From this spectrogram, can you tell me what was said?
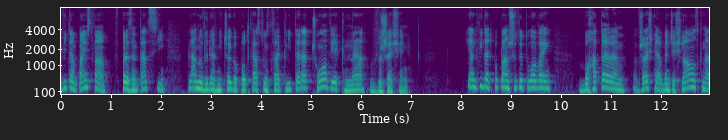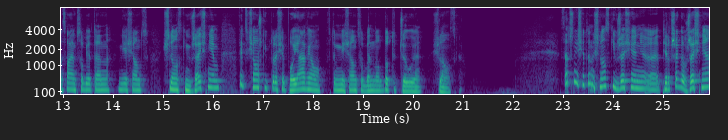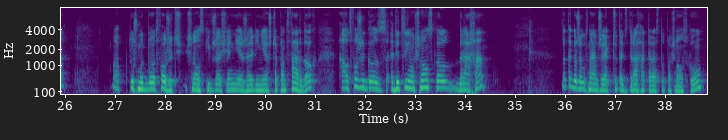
Witam Państwa w prezentacji planu wydawniczego podcastu Tak Litera Człowiek na wrzesień. Jak widać po planszy tytułowej, bohaterem września będzie Śląsk. Nazwałem sobie ten miesiąc Śląskim Wrześniem, więc książki, które się pojawią w tym miesiącu, będą dotyczyły Śląska. Zacznie się ten Śląski Wrzesień 1 e, września. No, któż mógłby otworzyć Śląski Wrzesień, jeżeli nie Szczepan Twardoch, a otworzy go z edycją Śląsko-Dracha, dlatego że uznałem, że jak czytać Dracha teraz to po śląsku,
